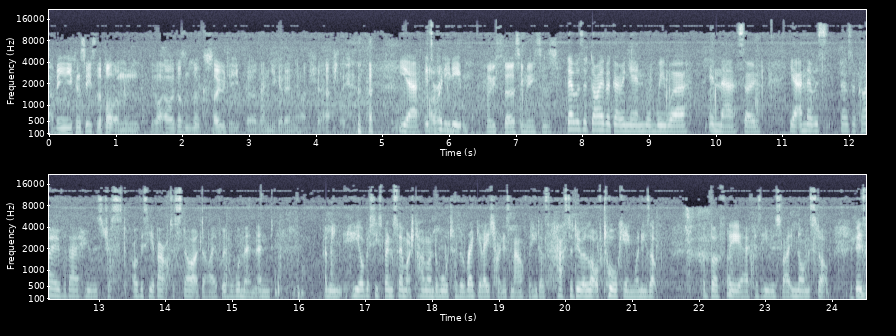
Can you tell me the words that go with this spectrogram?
I mean, you can see to the bottom and you're like, oh, it doesn't look so deep, but then you get in, you're like, shit, actually. Yeah, it's pretty deep. Maybe 30 metres. there was a diver going in when we were in there so yeah and there was there was a guy over there who was just obviously about to start a dive with a woman and I mean he obviously spends so much time underwater with a regulator in his mouth that he does has to do a lot of talking when he's up above the air because he was like non-stop. He,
